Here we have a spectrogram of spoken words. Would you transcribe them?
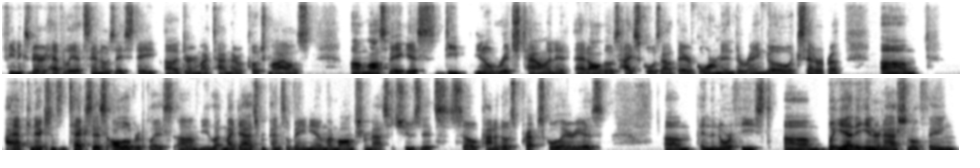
Phoenix very heavily at San Jose State uh, during my time there with Coach Miles. Um, Las Vegas, deep, you know, rich talent at, at, all those high schools out there, Gorman, Durango, etc. Um, I have connections in Texas, all over the place. Um, my dad's from Pennsylvania, my mom's from Massachusetts, so kind of those prep school areas um, in the Northeast. Um, but yeah, the international thing,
